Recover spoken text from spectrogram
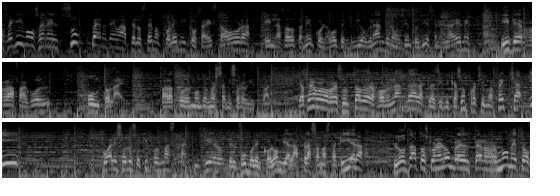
Proseguimos en el superdebate, los temas polémicos a esta hora, enlazados también con la voz del Río Grande, 910 en el AM y de rafagol.live para todo el mundo en nuestra emisora virtual. Ya tenemos los resultados de la jornada, la clasificación, próxima fecha y cuáles son los equipos más taquilleros del fútbol en Colombia, la plaza más taquillera. Los datos con el hombre del termómetro,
